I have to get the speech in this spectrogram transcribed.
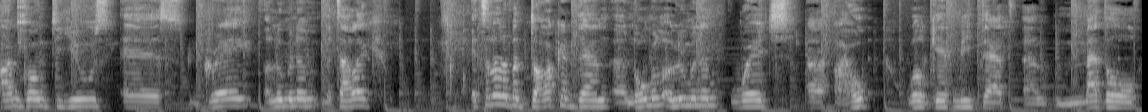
I'm going to use is gray aluminum metallic. It's a little bit darker than normal aluminum, which uh, I hope will give me that uh, metal,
